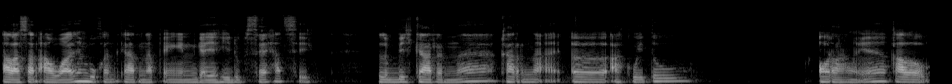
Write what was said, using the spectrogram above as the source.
alasan awalnya bukan karena pengen gaya hidup sehat sih. Lebih karena karena uh, aku itu orangnya kalau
